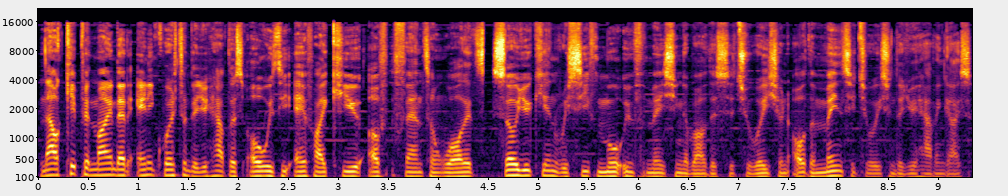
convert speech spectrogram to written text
now keep in mind that any question that you have there's always the FAQ of Phantom wallets so you can receive more information about the situation or the main situation that you're having guys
